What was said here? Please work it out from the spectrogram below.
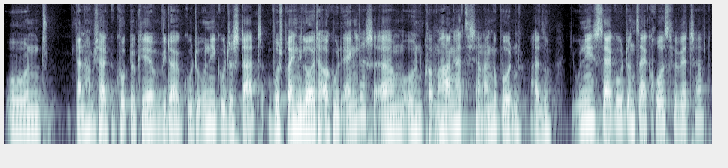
Und dann habe ich halt geguckt, okay, wieder gute Uni, gute Stadt, wo sprechen die Leute auch gut Englisch? Ähm, und Kopenhagen hat sich dann angeboten. Also die Uni ist sehr gut und sehr groß für Wirtschaft.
